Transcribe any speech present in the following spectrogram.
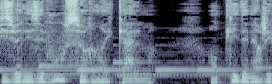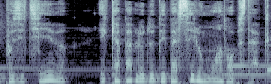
Visualisez-vous serein et calme, empli d'énergie positive et capable de dépasser le moindre obstacle.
